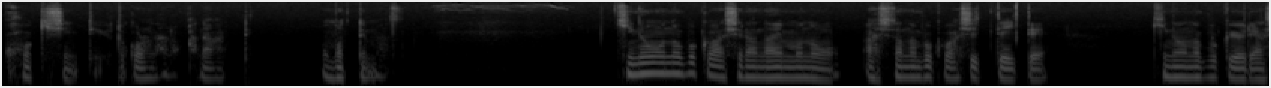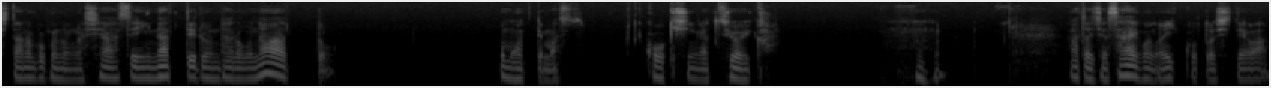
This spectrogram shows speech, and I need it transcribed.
好奇心っていうところなのかなって思ってます。昨日の僕は知らないものを明日の僕は知っていて昨日の僕より明日の僕の方が幸せになってるんだろうなと思ってます。好奇心が強いから。あとじゃあ最後の一個としては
